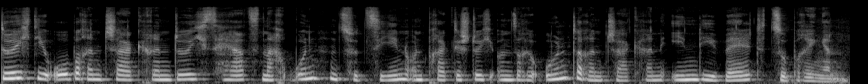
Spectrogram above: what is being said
durch die oberen Chakren, durchs Herz nach unten zu ziehen und praktisch durch unsere unteren Chakren in die Welt zu bringen.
